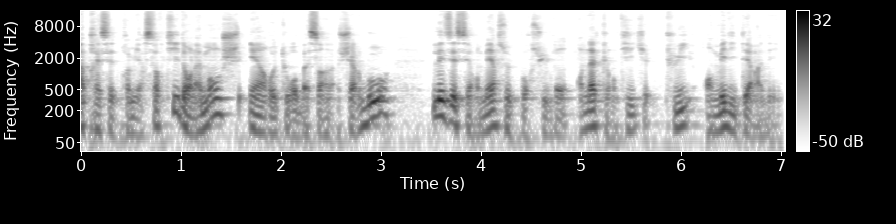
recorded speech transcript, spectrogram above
Après cette première sortie dans la Manche et un retour au bassin Cherbourg, les essais en mer se poursuivront en Atlantique puis en Méditerranée.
